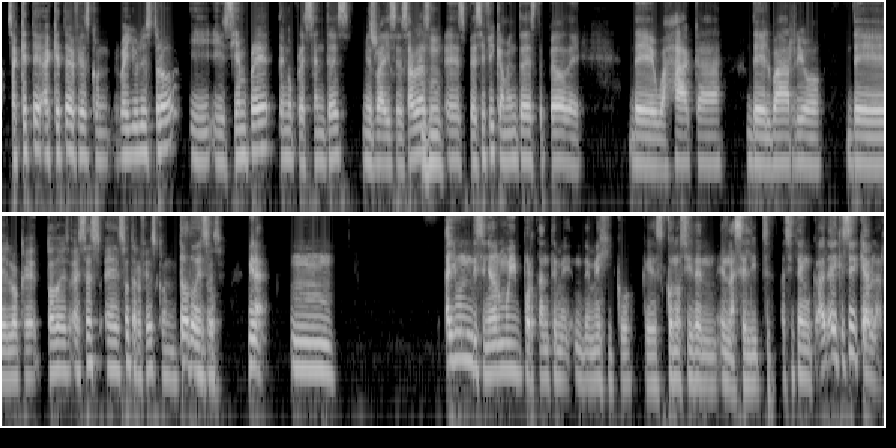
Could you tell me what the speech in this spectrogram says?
O sea, ¿qué te, ¿a qué te refieres con, güey, yo ilustro y, y siempre tengo presentes mis raíces? Hablas específicamente de este pedo de, de Oaxaca, del barrio, de lo que, todo eso, ¿eso, es- eso te refieres con? Todo eso. Mira, mm, hay un diseñador muy importante de México que es conocido en, en las élites. Así tengo, hay que sí que hablar.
